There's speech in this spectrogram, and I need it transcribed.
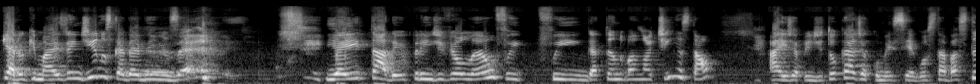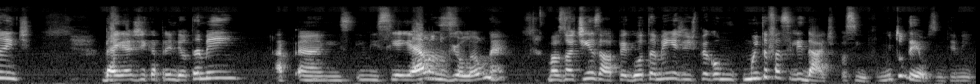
Que era o que mais vendia nos caderninhos, é. E aí, tá, daí eu aprendi violão, fui, fui engatando umas notinhas e tal. Aí já aprendi a tocar, já comecei a gostar bastante. Daí a Gica aprendeu também. a- a- in- iniciei ela no violão, né? Umas notinhas ela pegou também, a gente pegou mu- muita facilidade, tipo assim, foi muito Deus, entendeu?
